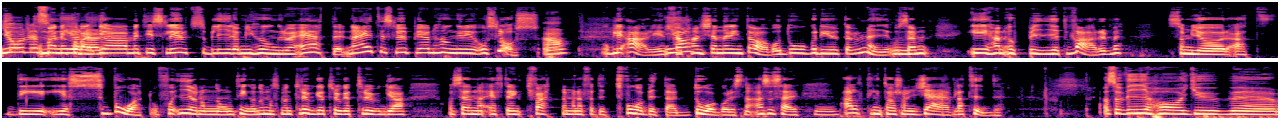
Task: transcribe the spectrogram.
Jag Och resonerar... bara, ja men till slut så blir de ju hungriga och äter. Nej, till slut blir han hungrig och slåss. Ja. Och blir arg för Ja. att han känner inte av och då går det ut över mig. Mm. Och sen är han uppe i ett varv som gör att det är svårt att få i honom någonting och då måste man truga, truga, truga och sen efter en kvart när man har fått i två bitar, då går det snabbt. Alltså så här, Mm. Allting tar sån jävla tid. Alltså vi har ju... Eh,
